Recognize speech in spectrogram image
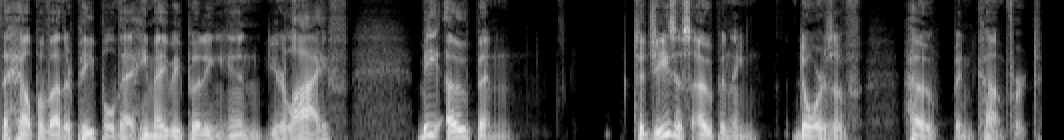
the help of other people that He may be putting in your life. Be open to Jesus opening doors of hope and comfort.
